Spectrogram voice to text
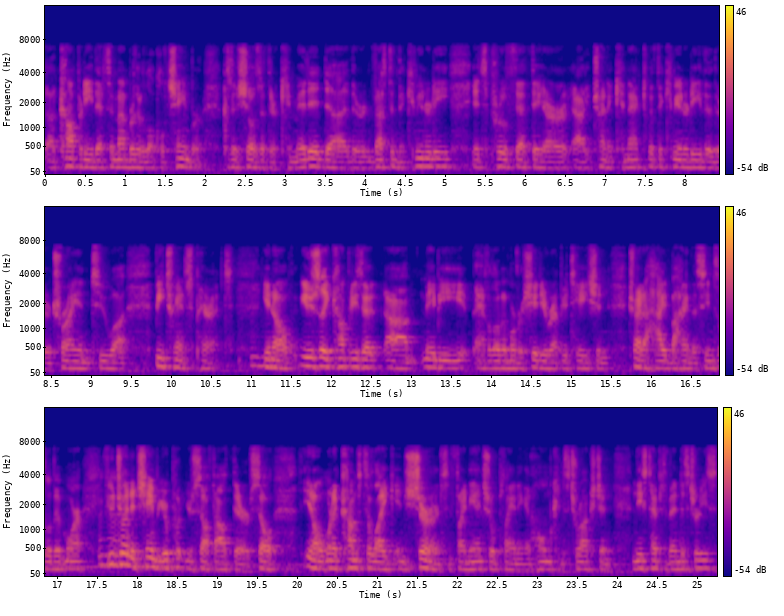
a, a company that's a member of their local chamber because it shows that they're committed, uh, they're invested in the community. It's proof that they are uh, trying to connect with the community, that they're trying to uh, be transparent. You know, usually companies that uh, maybe have a little bit more of a shady reputation try to hide behind the scenes a little bit more. If you join a chamber, you're putting yourself out there. So, you know, when it comes to like insurance and financial planning and home construction and these types of industries,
